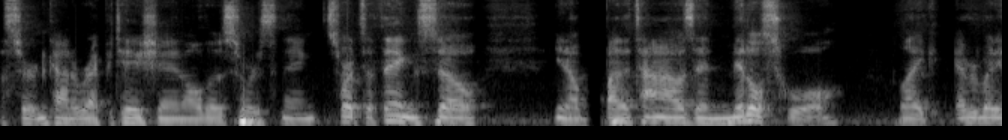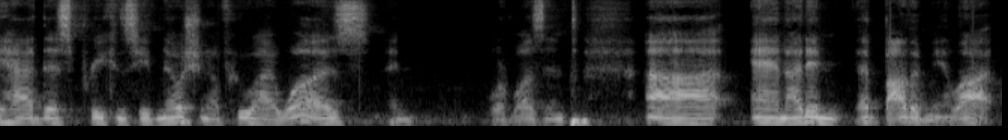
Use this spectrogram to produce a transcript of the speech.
a certain kind of reputation, all those sorts of things, sorts of things. So, you know, by the time I was in middle school, like everybody had this preconceived notion of who I was and or wasn't, uh, and I didn't. That bothered me a lot.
